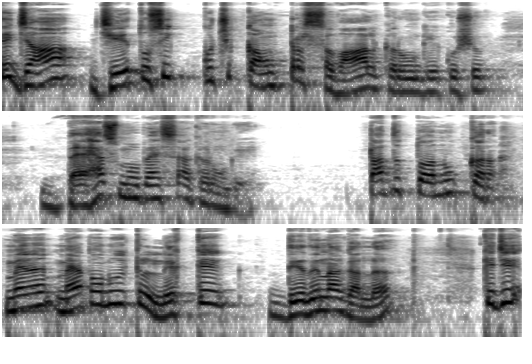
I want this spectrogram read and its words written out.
ਤੇ ਜਾਂ ਜੇ ਤੁਸੀਂ ਕੁਝ ਕਾਊਂਟਰ ਸਵਾਲ ਕਰੋਗੇ ਕੁਝ ਬਹਿਸ ਮੁਬੈਸਾ ਕਰੋਗੇ ਤਦ ਤੁਹਾਨੂੰ ਕਰ ਮੈਂ ਮੈਂ ਤੁਹਾਨੂੰ ਇੱਕ ਲਿਖ ਕੇ ਦੇ ਦੇਣਾ ਗੱਲ ਕਿ ਜੇ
